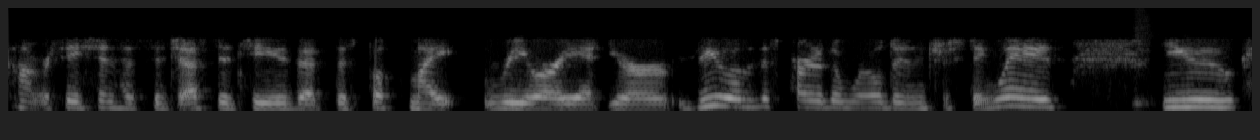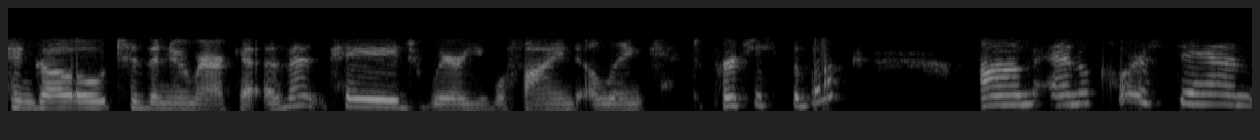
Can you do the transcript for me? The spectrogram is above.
conversation has suggested to you that this book might reorient your view of this part of the world in interesting ways, you can go to the New America event page where you will find a link to purchase the book. Um, and of course, Dan,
